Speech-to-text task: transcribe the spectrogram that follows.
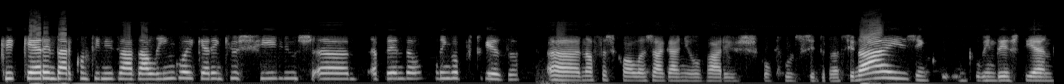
que querem dar continuidade à língua e querem que os filhos uh, aprendam língua portuguesa. A nossa escola já ganhou vários concursos internacionais, incluindo este ano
